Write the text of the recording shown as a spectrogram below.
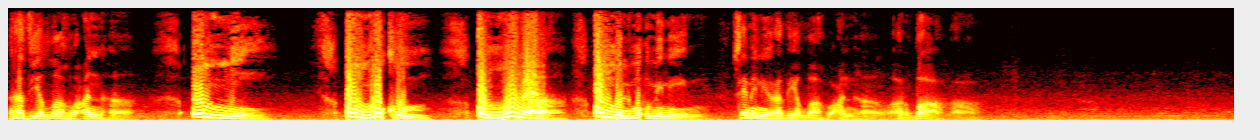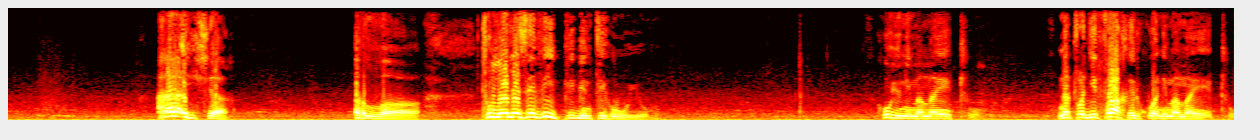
radhiallahu anha ummi ummukum ummuna ummu lmuminin سمني رضي الله عنها وأرضاها. عائشة الله تمونا زفيبي بنتي هويو. هويو ني ماما يتو. نتوجي فاخر كواني ماما يتو.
